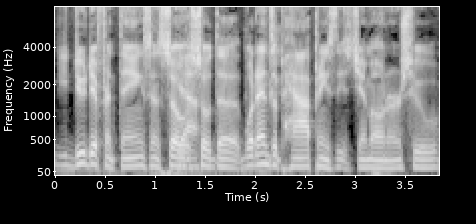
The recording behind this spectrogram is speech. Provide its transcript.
you do different things, and so, Yeah. so the what ends up happening is these gym owners who,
